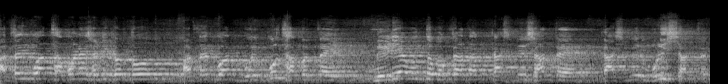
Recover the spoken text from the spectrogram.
आतंकवाद थांबवण्यासाठी करतो. आतंकवाद बिलकुल थांबत नाही. मीडिया म्हणतो फक्त आता काश्मीर शांत आहे. काश्मीर मुळीच शांत आहे.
